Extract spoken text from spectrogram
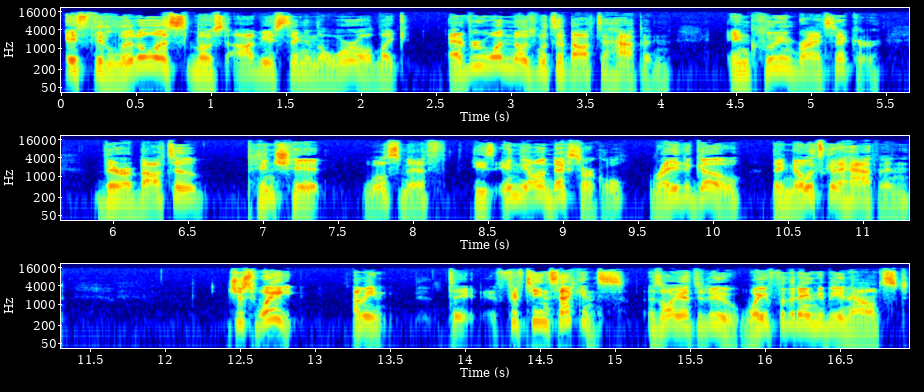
it's the littlest, most obvious thing in the world. Like everyone knows what's about to happen, including Brian Snitker. They're about to pinch hit Will Smith. He's in the on deck circle, ready to go. They know it's going to happen. Just wait. I mean, 15 seconds is all you have to do. Wait for the name to be announced,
